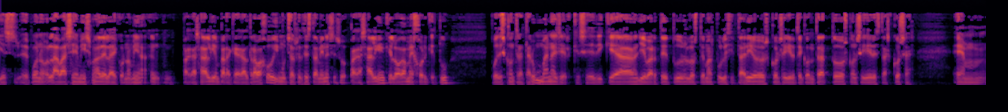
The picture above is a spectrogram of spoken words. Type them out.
Y es, eh, bueno, la base misma de la economía. Pagas a alguien para que haga el trabajo y muchas veces también es eso, pagas a alguien que lo haga mejor que tú. Puedes contratar un manager que se dedique a llevarte tus, los temas publicitarios, conseguirte contratos, conseguir estas cosas. Em,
